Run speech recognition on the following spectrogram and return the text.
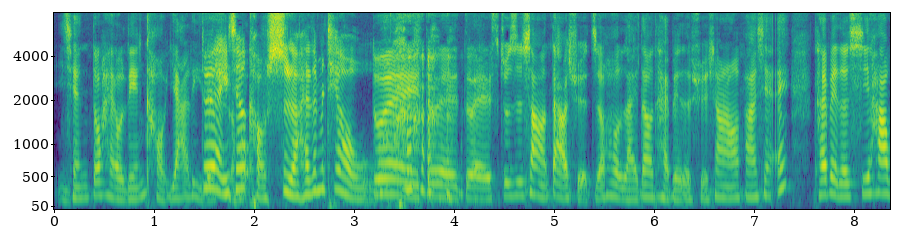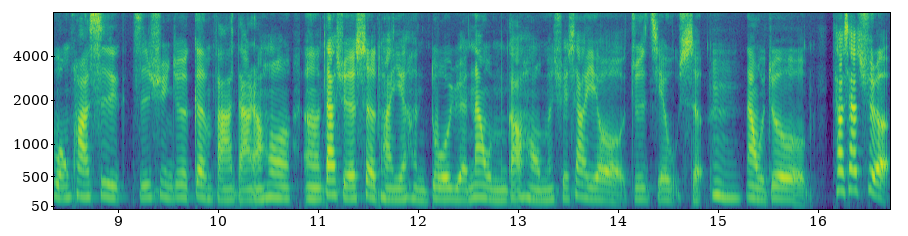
以前都还有联考压力。对，以前要考试了，还在那边跳舞。对 对对，就是上了大学之后，来到台北的学校，然后发现，哎，台北的嘻哈文化是资讯就是更发达，然后嗯，大学的社团也很多元。那我们刚好，我们学校也有就是街舞社，嗯，那我就。跳下去了，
